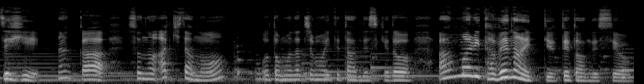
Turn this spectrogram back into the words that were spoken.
ぜひなんかその秋田のお友達も言ってたんですけどあんまり食べないって言ってたんですよ。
